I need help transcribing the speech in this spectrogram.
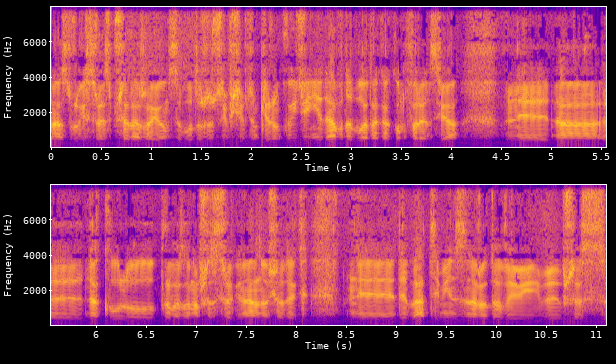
a z drugiej strony jest przerażające, bo to rzeczywiście w tym kierunku idzie. Niedawno była taka konferencja e, na, e, na Kulu prowadzona przez Regionalny Ośrodek e, Debaty Międzynarodowej przez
